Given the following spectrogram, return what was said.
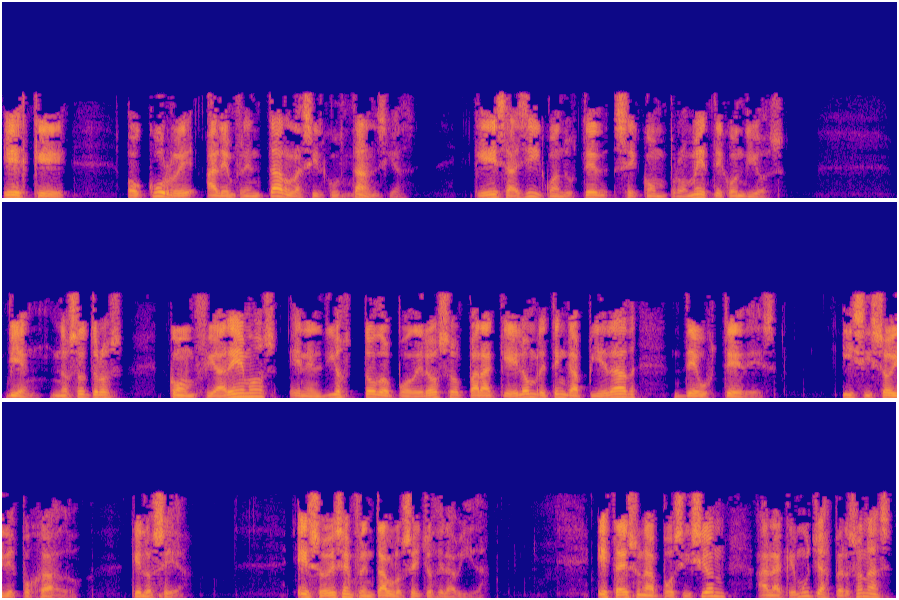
Es que ocurre al enfrentar las circunstancias, que es allí cuando usted se compromete con Dios. Bien, nosotros confiaremos en el Dios Todopoderoso para que el hombre tenga piedad de ustedes, y si soy despojado, que lo sea. Eso es enfrentar los hechos de la vida. Esta es una posición a la que muchas personas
